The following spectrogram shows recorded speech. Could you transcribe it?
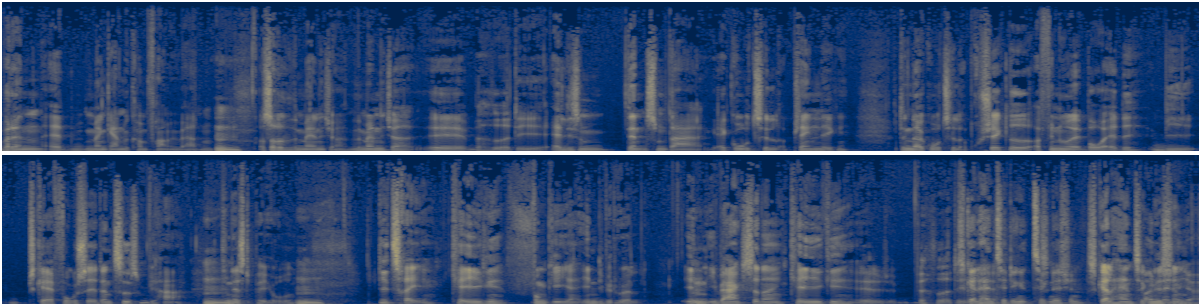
hvordan at man gerne vil komme frem i verden. Mm. Og så er der The Manager. The Manager, øh, hvad hedder det, er ligesom den, som der er god til at planlægge, den der er god til at projektlede og finde ud af, hvor er det, vi skal fokusere den tid, som vi har Mm. den næste periode. Mm. De tre kan ikke fungere individuelt. En Mm. iværksætter kan ikke, øh, hvad hedder det? Skal have en øh, te- technician skal have en og en technician. manager.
